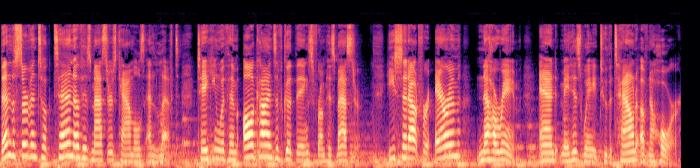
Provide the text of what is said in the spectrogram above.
Then the servant took ten of his master's camels and left, taking with him all kinds of good things from his master. He set out for Aram Naharaim and made his way to the town of Nahor.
